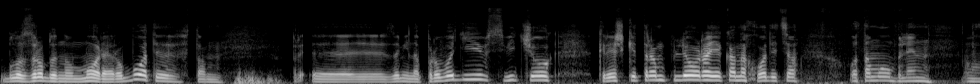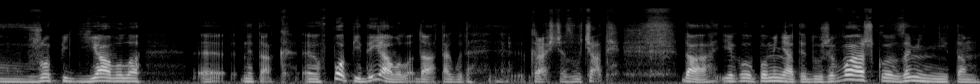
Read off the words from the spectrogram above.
Було зроблено море роботи, там е, заміна проводів, свічок, кришки трампльора, яка знаходиться отамо, блін, в жопі дьявола. Е, не так, е, в попі диявола, да, так буде е, краще звучати. Да, його поміняти дуже важко, замінні там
